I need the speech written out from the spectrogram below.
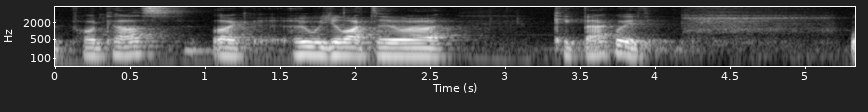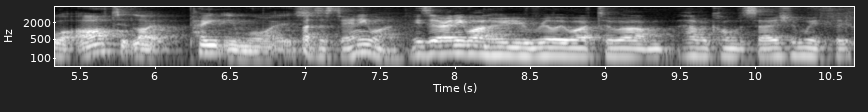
the podcast, like who would you like to uh, kick back with? Well, art, like painting wise? Just anyone. Is there anyone who you really like to um, have a conversation with?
